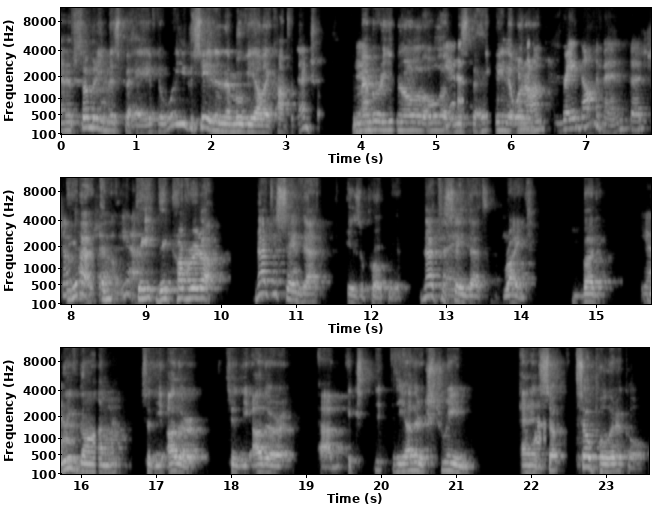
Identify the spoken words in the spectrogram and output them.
And if somebody misbehaved, well, you can see it in the movie LA Confidential. Remember, you know, all the Yeah. misbehaving that went on? Ray Donovan, the Showtime Yeah, show. Yeah. they, they cover it up. Not to say that is appropriate, not to say that's right, but yeah. we've gone to the other to the other um, ex- the other extreme, and it's so so political.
